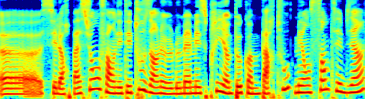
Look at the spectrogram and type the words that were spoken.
euh, c'est leur passion. Enfin, on était tous dans le, le, même esprit, un peu comme partout. Mais on sentait bien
